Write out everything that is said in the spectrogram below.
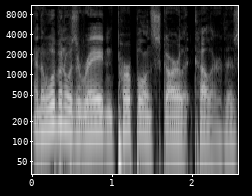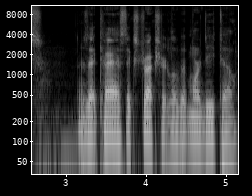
And the woman was arrayed in purple and scarlet color. There's there's that chiastic structure, a little bit more detail.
